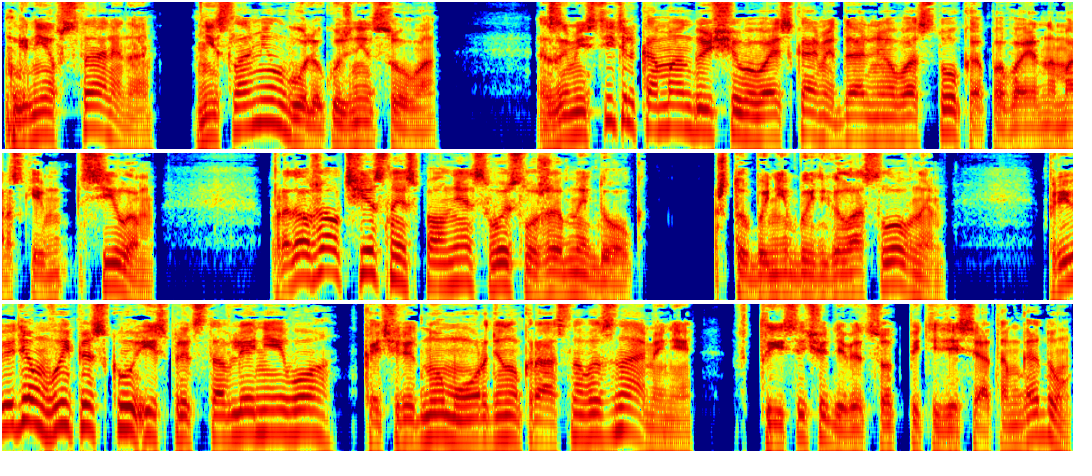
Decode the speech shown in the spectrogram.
Гнев Сталина не сломил волю Кузнецова. Заместитель командующего войсками Дальнего Востока по военно-морским силам продолжал честно исполнять свой служебный долг. Чтобы не быть голословным, приведем выписку из представления его к очередному ордену Красного Знамени в 1950 году.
